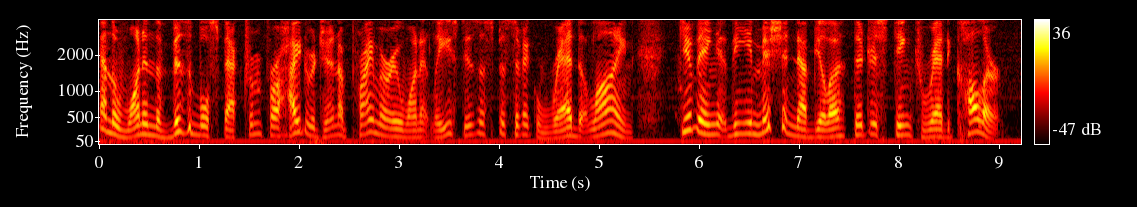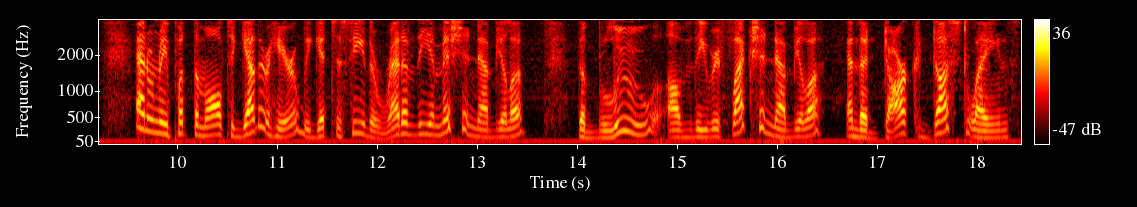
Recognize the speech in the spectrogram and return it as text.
And the one in the visible spectrum for hydrogen, a primary one at least, is a specific red line, giving the emission nebula the distinct red color. And when we put them all together here, we get to see the red of the emission nebula, the blue of the reflection nebula, and the dark dust lanes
